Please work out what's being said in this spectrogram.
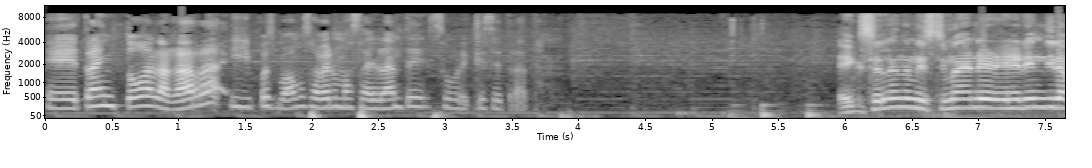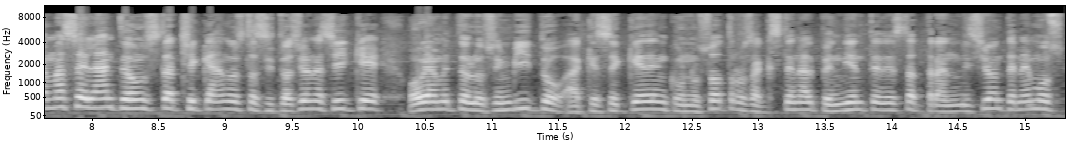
eh, traen toda la garra y pues vamos a ver más adelante sobre qué se trata. Excelente, mi estimada Erendira. Más adelante vamos a estar checando esta situación, así que obviamente los invito a que se queden con nosotros, a que estén al pendiente de esta transmisión. Tenemos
